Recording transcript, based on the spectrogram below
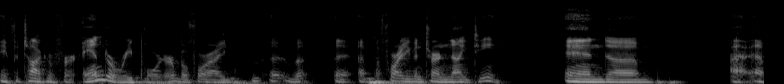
a photographer and a reporter before I uh, uh, before I even turned 19, and um, I, I,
